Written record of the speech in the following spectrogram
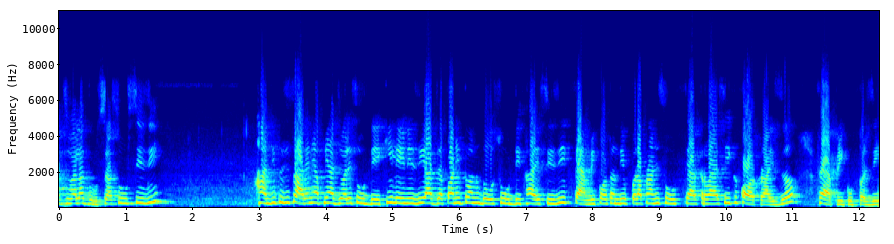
ਅੱਜ ਵਾਲਾ ਦੂਸਰਾ ਸੂਟ ਸੀ ਜੀ। ਹਾਂਜੀ, ਤੁਸੀਂ ਸਾਰਿਆਂ ਨੇ ਆਪਣੇ ਅੱਜ ਵਾਲੇ ਸੂਟ ਦੇਖ ਹੀ ਲਏ ਨੇ ਜੀ। ਅੱਜ ਆਪਾਂ ਨੇ ਤੁਹਾਨੂੰ ਦੋ ਸੂਟ ਦਿਖਾਏ ਸੀ ਜੀ। ਇੱਕ ਕੈਮਰੀ ਕਾਟਨ ਦੇ ਉੱਪਰ ਆਪਣਾ ਨੇ ਸੂਟ ਤਿਆਰ ਕਰਵਾਇਆ ਸੀ, ਇੱਕ ਕਾਰਪਰਾਈਜ਼ ਫੈਬਰਿਕ ਉੱਪਰ ਜੀ।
